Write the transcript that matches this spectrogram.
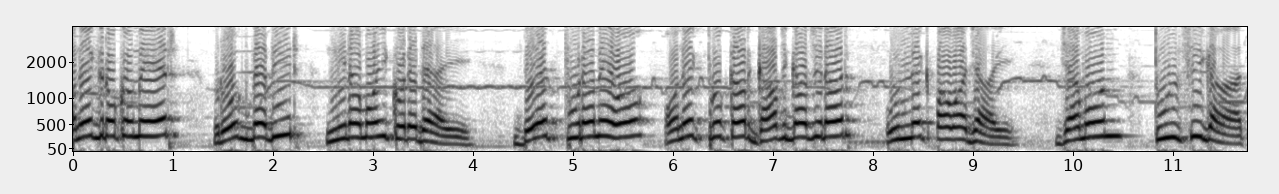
অনেক রকমের রোগ ব্যাধির নিরাময় করে দেয়। বেদ পুরাণেও অনেক প্রকার গাছগাছরার উল্লেখ পাওয়া যায়, যেমন তুলসী গাছ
